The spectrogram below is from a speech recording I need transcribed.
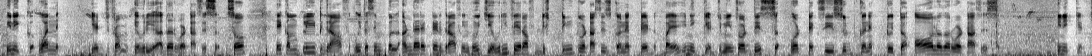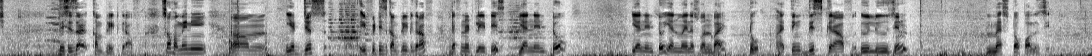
unique one edge from every other vertices. So a complete graph with a simple undirected graph in which every pair of distinct vertices connected by a unique edge means what this vertex is should connect with the all other vertices. Unique edge. This is the complete graph. So how many um, edges if it is complete graph? Definitely it is n into n into n minus 1 by 2 i think this graph we will use in mesh topology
